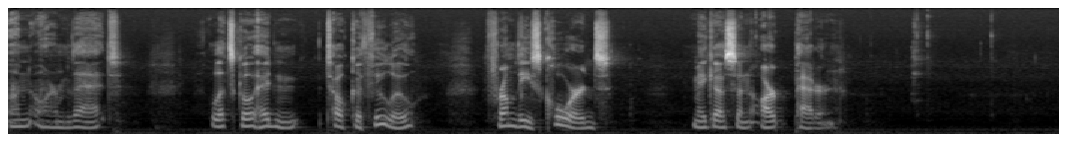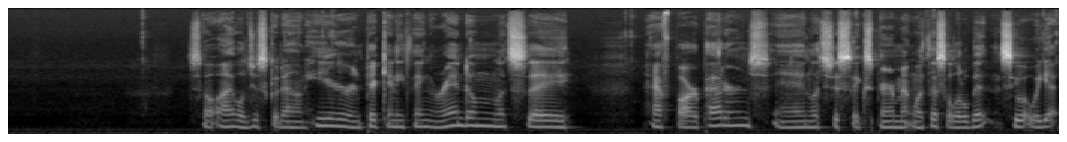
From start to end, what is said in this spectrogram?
unarm that. Let's go ahead and tell Cthulhu from these chords make us an ARP pattern. So I will just go down here and pick anything random. Let's say half bar patterns and let's just experiment with this a little bit and see what we get.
